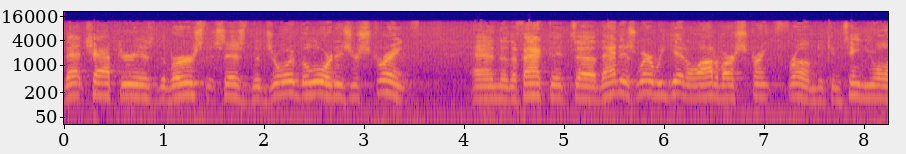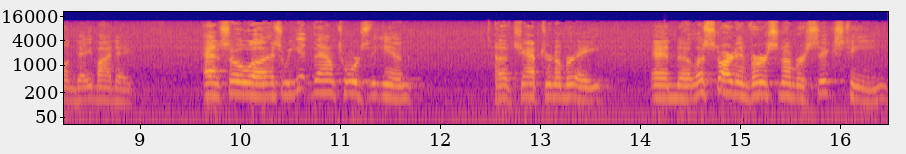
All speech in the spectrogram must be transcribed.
that chapter is the verse that says, The joy of the Lord is your strength and uh, the fact that uh, that is where we get a lot of our strength from to continue on day by day. And so uh, as we get down towards the end of chapter number 8, and uh, let's start in verse number 16.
